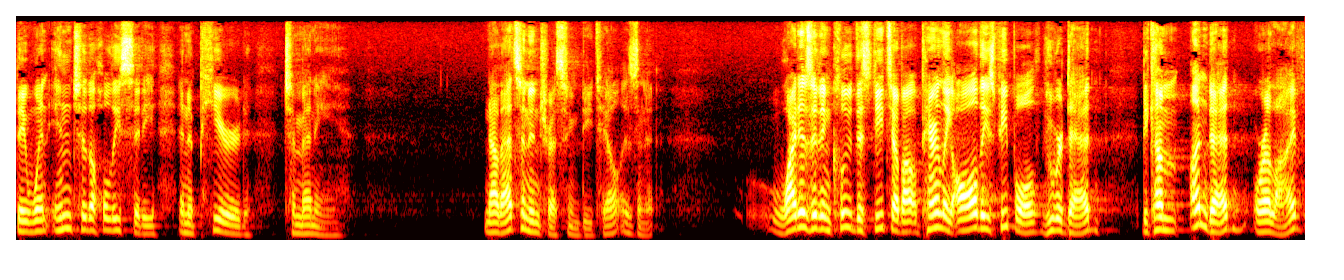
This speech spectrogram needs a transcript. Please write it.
they went into the holy city and appeared to many. Now, that's an interesting detail, isn't it? Why does it include this detail about apparently all these people who were dead become undead or alive,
